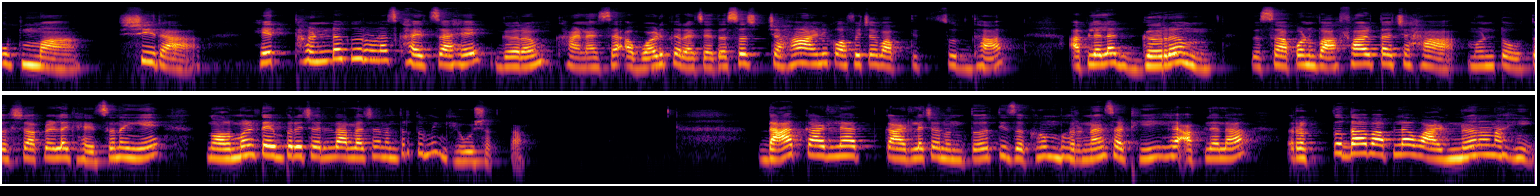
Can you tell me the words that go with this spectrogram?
उपमा शिरा हे थंड करूनच खायचं आहे. गरम खाण्याचा अवॉइड करायचं आहे. तसंच चहा आणि कॉफीच्या बाबतीतसुद्धा आपल्याला गरम जसं आपण वाफाळता चहा म्हणतो तसं आपल्याला घ्यायचं नाही आहे नॉर्मल टेम्परेचरला आल्याच्यानंतर तुम्ही घेऊ शकता. दात काढल्या काढल्याच्या नंतर ती जखम भरण्यासाठी हे आपल्याला रक्तदाब आपला वाढणार नाही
